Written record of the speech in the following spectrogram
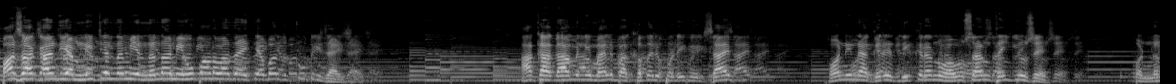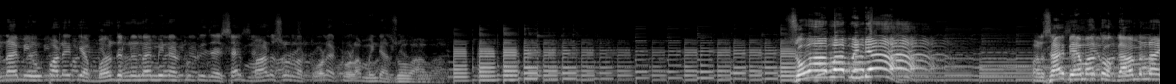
પાછા કાંધી આમ નીચે નમી નનામી ઉપાડવા જાય ત્યાં બંધ તૂટી જાય છે. આખા ગામની માલિપા ખબર પડી ગઈ સાહેબ હોનીના ઘરે દીકરાનું અવસાન થઈ ગયું છે. પણ નનામી ઉપાડે ત્યાં બંધ નનામી ના તૂટી જાય. સાહેબ, માણસોના ટોળે ટોળા મીંડા જોવા આવવા જોવા આવવા મીંડ્યા. પણ સાહેબ, એમાં તો ગામના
